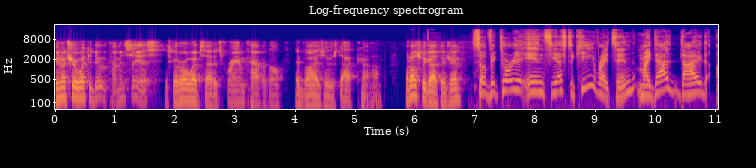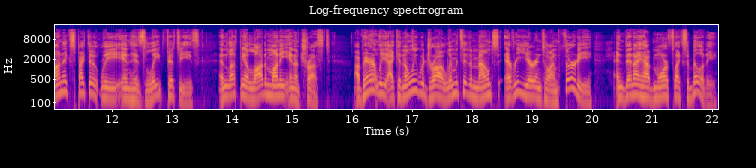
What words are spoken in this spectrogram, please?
you're not sure what to do, come and see us. Just go to our website. It's grahamcapitaladvisors.com. What else we got there, Jim? So Victoria in Siesta Key writes in, "My dad died unexpectedly in his late 50s and left me a lot of money in a trust. Apparently, I can only withdraw limited amounts every year until I'm 30, and then I have more flexibility.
